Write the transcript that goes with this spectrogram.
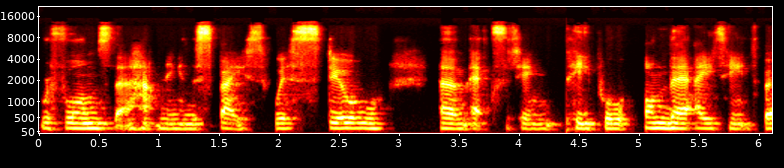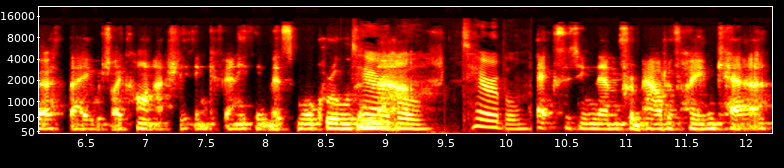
reforms that are happening in the space, we're still um, exiting people on their 18th birthday, which I can't actually think of anything that's more cruel than Terrible. that. Terrible. Exiting them from out of home care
